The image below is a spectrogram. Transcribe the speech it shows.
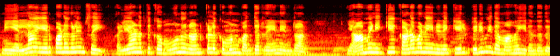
நீ எல்லா ஏற்பாடுகளையும் செய். கல்யாணத்துக்கு மூணு நாட்களுக்கு முன் வந்துடுறேன் என்றான். யாமினிக்கு கணவனை நினைக்கையில் பெருமிதமாக இருந்தது.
